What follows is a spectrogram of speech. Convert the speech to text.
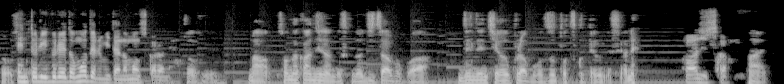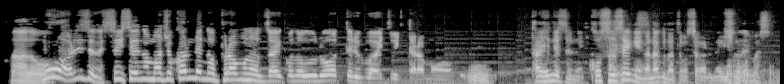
そうですねエントリーグレードモデルみたいなもんですからね。そうですね。まあ、そんな感じなんですけど、実は僕は全然違うプラモをずっと作ってるんですよね。マジっすか。はい。あの、もうあれですよね、水星の魔女関連のプラモの在庫の潤ってる具合といったらもううん、大変ですよね。個数制限がなくなってましたからね、なくなりましたね。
